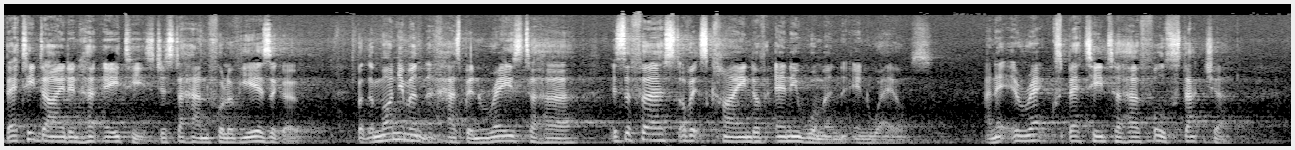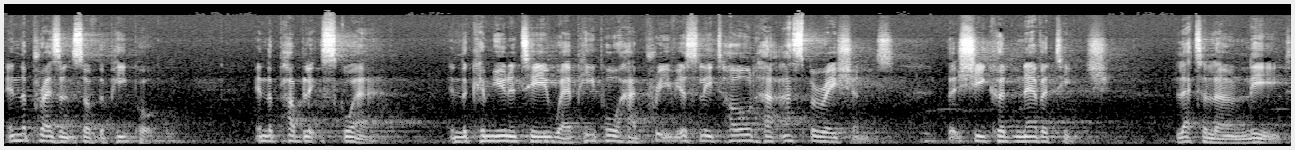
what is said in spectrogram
Betty died in her 80s just a handful of years ago, but the monument that has been raised to her is the first of its kind of any woman in Wales, and it erects Betty to her full stature in the presence of the people, in the public square, in the community where people had previously told her aspirations that she could never teach, let alone lead.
